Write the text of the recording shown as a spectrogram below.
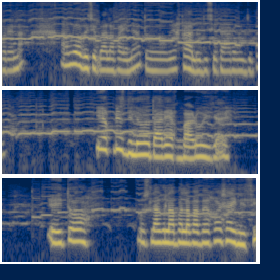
করে না। আমরাও বেশি ভালো পাই না, তো একটা আলু দিছি তার হয়ে যাবে। এক পিস দিলেও তার একবার হয়ে যায়। এই তো মশলাগুলা ভালোভাবে কষাই নিছি।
